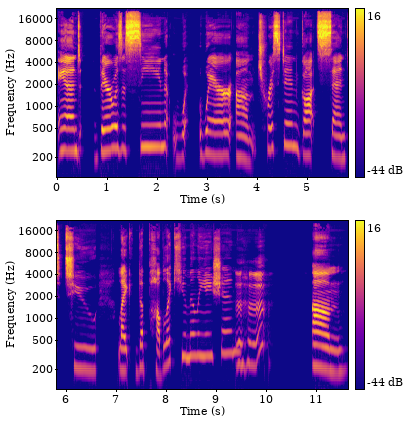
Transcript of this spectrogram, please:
and there was a scene w- where um, Tristan got sent to like the public humiliation. Mm-hmm. Um,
